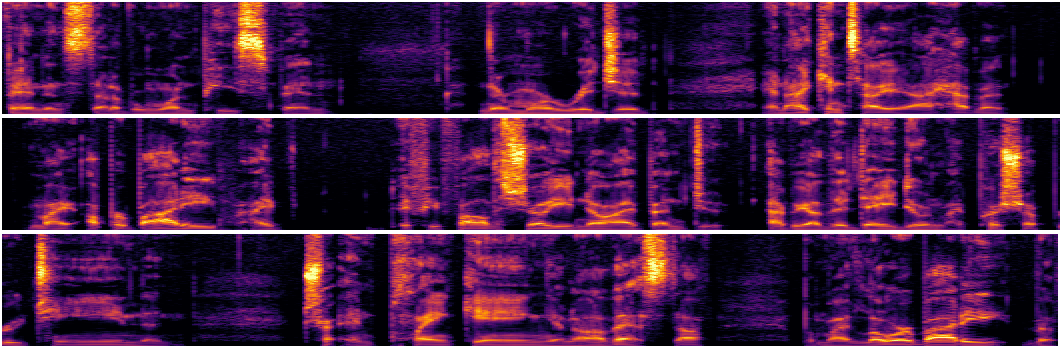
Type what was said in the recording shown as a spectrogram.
fin instead of a one piece fin. They're more rigid. And I can tell you, I haven't, my upper body, I, if you follow the show, you know I've been do, every other day doing my push up routine and, and planking and all that stuff. But my lower body, the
